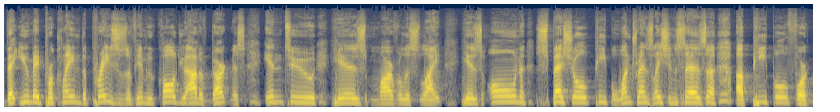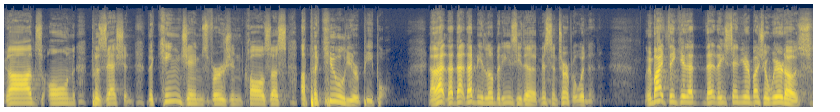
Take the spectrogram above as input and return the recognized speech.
that you may proclaim the praises of him who called you out of darkness into his marvelous light. His own special people. One translation says, uh, a people for God's own possession. The King James Version calls us a peculiar people. Now, that, that, that'd be a little bit easy to misinterpret, wouldn't it? We might think that, that he's saying you're a bunch of weirdos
